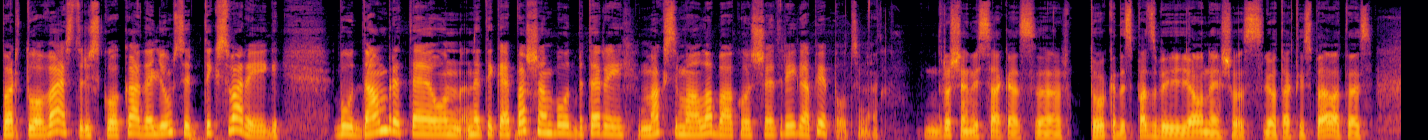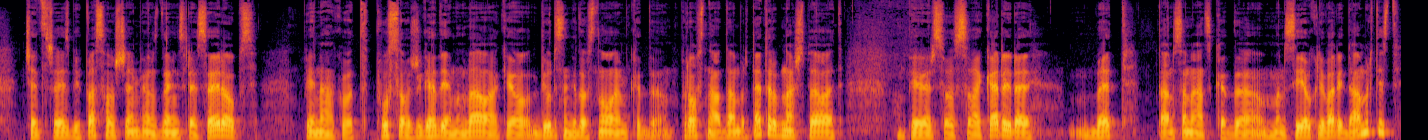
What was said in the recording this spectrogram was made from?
par to vēsturisko, kādēļ jums ir tik svarīgi būt Dambretē un ne tikai pašam būt, bet arī maksimāli labākos šeit Rīgā piepulcināt. Droši vien viss sākās ar to, kad es pats biju jauniešos ļoti aktīvs spēlētājs. Četras reizes biju pasaules čempions, deviņas reizes Eiropas. Pienākot pusauģu gadiem un vēlāk jau 20 gados nolēmu, ka uh, profesionāli Dambru neturpināšu spēlēt un pievērsos savai karjerai. Bet tā nu sanāca, ka uh, manas sieva kļuva arī dambratisti.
